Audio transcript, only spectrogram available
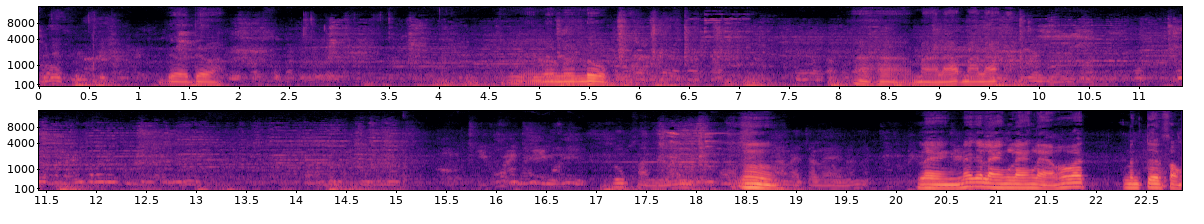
โอ้เดี๋ยวเดี๋ยวเดี๋ยวรูปรูปอ่าฮะมาแล้วมาแล้วลูกขันไว้อืมอะไรจะแรงนั้นน่ะแรงน่าจะแรงแรงแหละเพราะว่า มันเตือนสอง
